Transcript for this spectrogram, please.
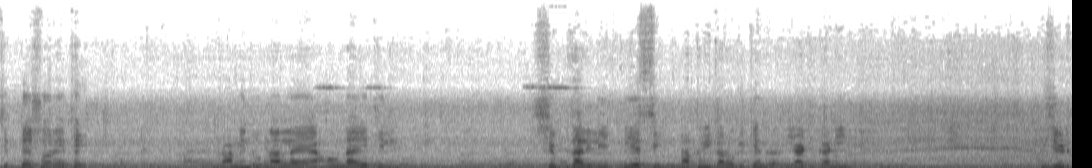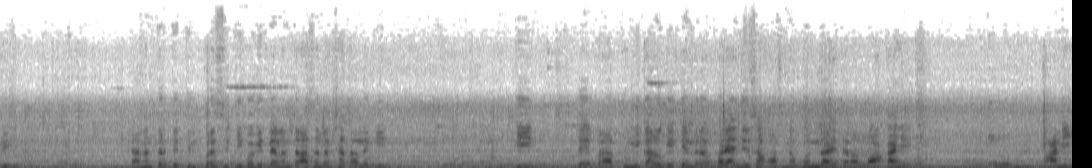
सिद्धेश्वर येथे ग्रामीण रुग्णालय औंढा येथील शिफ्ट झालेली पी एस सी प्राथमिक आरोग्य केंद्र या ठिकाणी व्हिजिट दिली. त्यानंतर तेथील परिस्थिती बघितल्यानंतर असं लक्षात आलं की की ते प्राथमिक आरोग्य केंद्र बऱ्याच दिवसापासून बंद आहे त्याला लॉक आहे. आणि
